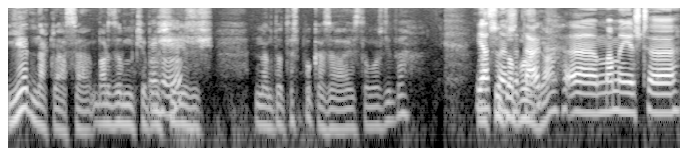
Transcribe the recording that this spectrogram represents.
jedna klasa. Bardzo bym Cię prosili, Mhm. żebyś nam to też pokazała. Jest to możliwe? Jasne, czym to że polega? tak. E, mamy jeszcze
